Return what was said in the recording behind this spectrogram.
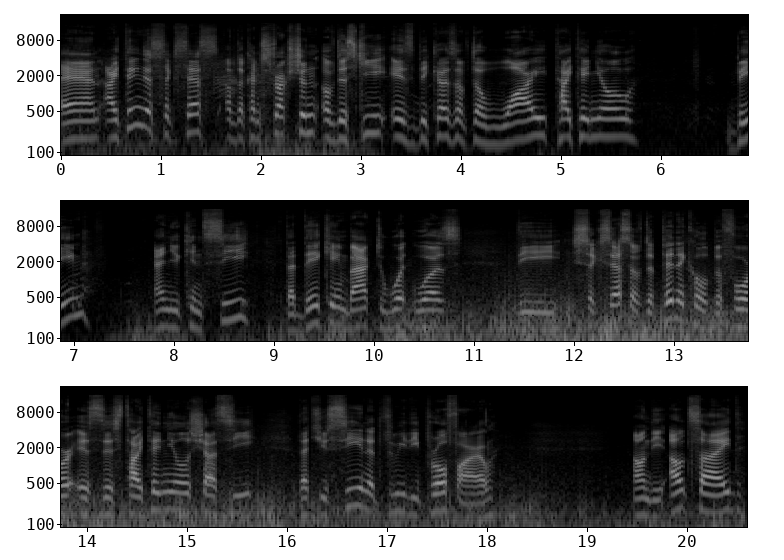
And I think the success of the construction of the ski is because of the wide titanium beam. And you can see that they came back to what was the success of the Pinnacle before is this titanium chassis that you see in a 3D profile on the outside,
